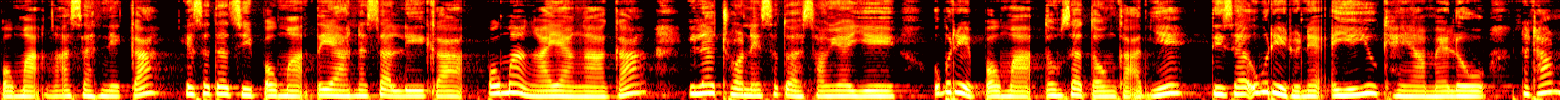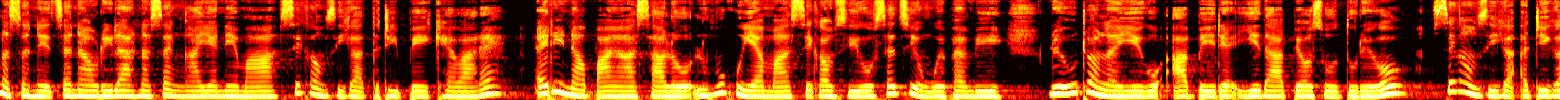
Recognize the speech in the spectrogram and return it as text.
ပုံမှန်52က ရစသက်ကြီးပုံမှန်124ကပုံမှန်905က electronic ဆက်သွယ်ဆောင်ရွက်ရေးဥပဒေပုံမှန်33ကအပြင်တည်ဆဲဥပဒေတွေနဲ့အရေးယူခံရမယ်လို့2020ဇန်နဝါရီလ25ရက်နေ့မှာစစ်ကောင်စီကတတိပေးခဲ့ပါတယ်။အဲ့ဒီနောက်ပိုင်းကစလို့လူမှုကွန်ရက်မှာစစ်ကောင်စီကိုစက်ကြုံဝေဖန်ပြီးနှွေဦးတော်လှန်ရေးကိုအားပေးတဲ့ရေးသားပြောဆိုသူတွေကိုစစ်ကောင်စီကအတိက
